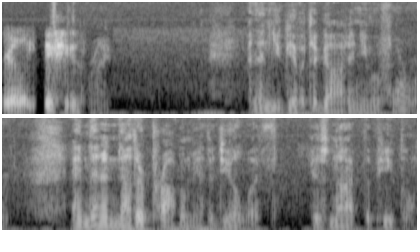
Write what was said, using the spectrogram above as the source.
really issue. Right and then you give it to God and you move forward. And then another problem you have to deal with is not the people,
